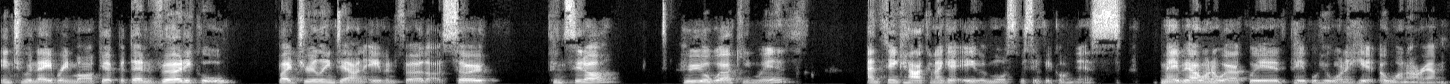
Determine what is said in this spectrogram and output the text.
into a neighboring market, but then vertical by drilling down even further? So, consider who you're working with and think, how can I get even more specific on this? Maybe I want to work with people who want to hit a 1RM.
